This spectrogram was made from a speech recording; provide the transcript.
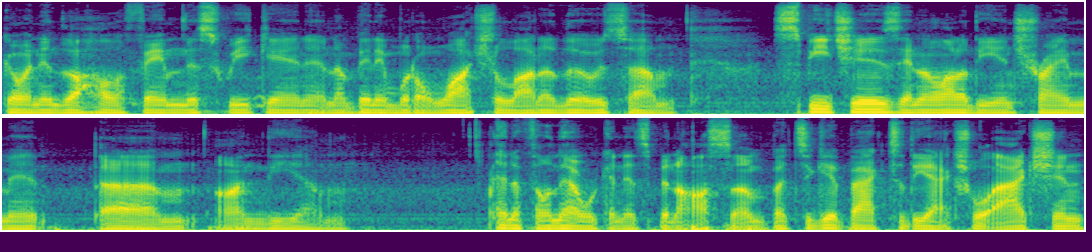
going into the Hall of Fame this weekend, and I've been able to watch a lot of those um, speeches and a lot of the enshrinement um, on the um, NFL Network, and it's been awesome. But to get back to the actual action,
